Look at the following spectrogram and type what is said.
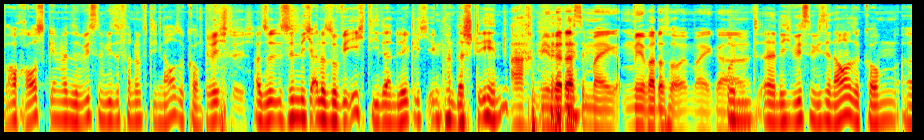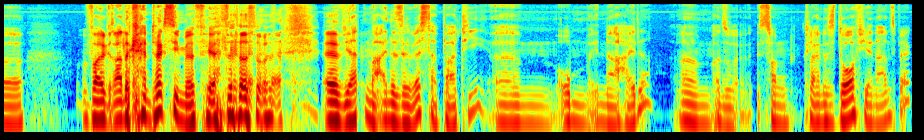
auch rausgehen, wenn sie wissen, wie sie vernünftig nach Hause kommen. Richtig. Also es sind nicht alle so wie ich, die dann wirklich irgendwann da stehen Ach, mir wäre das immer, e- mir war das auch immer egal. und äh, nicht wissen, wie sie nach Hause kommen, äh, weil gerade kein Taxi mehr fährt oder sowas. äh, wir hatten mal eine Silvesterparty ähm, oben in der Heide. Ähm, also ist so ein kleines Dorf hier in Arnsberg.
